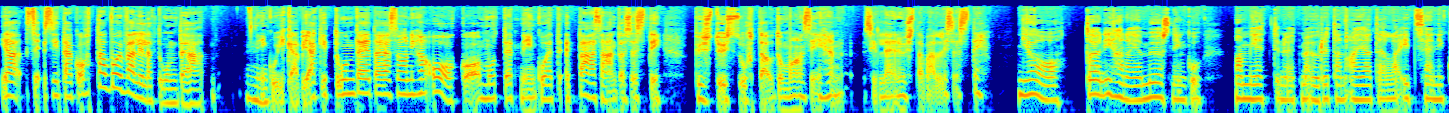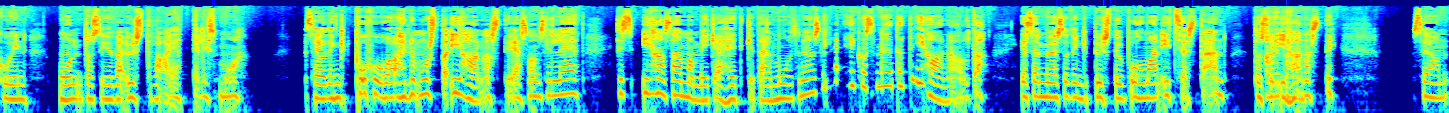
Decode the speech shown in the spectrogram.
Ja sitä kohtaa voi välillä tuntea niin kuin ikäviäkin tunteita ja se on ihan ok, mutta että niin kuin, että, että pääsääntöisesti pystyisi suhtautumaan siihen silleen ystävällisesti. Joo, toi on ihana ja myös niin kuin mä oon miettinyt, että mä yritän ajatella itseäni kuin mun tosi hyvä ystävä ajattelisi mua. Se jotenkin puhuu aina musta ihanasti ja se on silleen, että siis ihan sama mikä hetki tai muuta, niin on silleen, eikö sä näytät ihanalta? Ja se myös jotenkin pystyy puhumaan itsestään tosi Aivan. ihanasti. Se on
